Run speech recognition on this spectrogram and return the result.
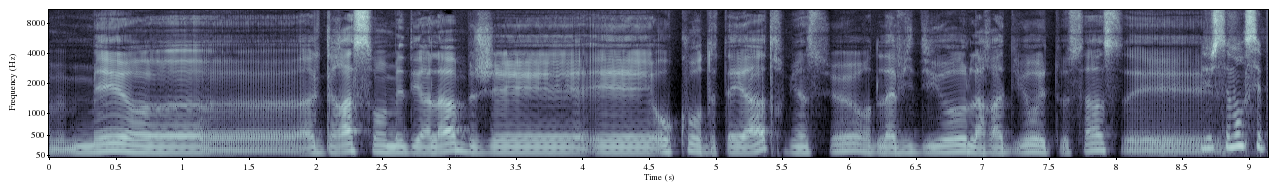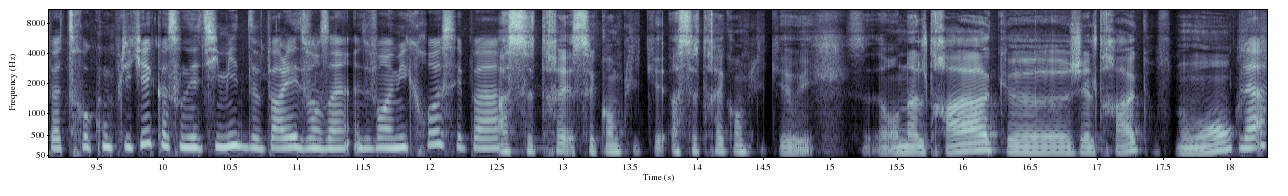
mais euh, grâce au Media Lab, j'ai et au cours de théâtre bien sûr, de la vidéo, la radio et tout ça, c'est Justement, c'est pas trop compliqué quand on est timide de parler devant un, devant un micro. C'est pas. ah c'est très c'est compliqué, ah c'est très compliqué oui. On a le track, euh, j'ai le track en ce moment. Là,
